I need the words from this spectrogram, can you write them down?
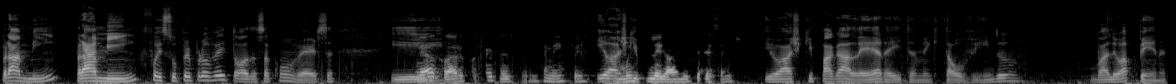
pra mim, pra mim, foi super proveitosa essa conversa. E É, claro, com certeza. também foi eu acho que muito legal, muito interessante. eu acho que pra galera aí também que tá ouvindo, valeu a pena.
